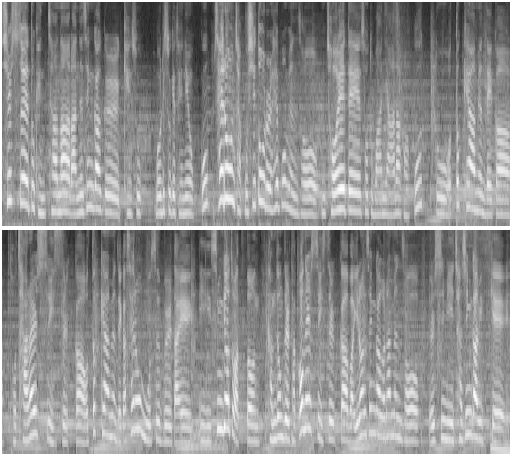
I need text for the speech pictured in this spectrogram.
실수해도 괜찮아 라는 생각을 계속 머릿속에 되뇌었고 새로운 자꾸 시도를 해보면서 저에 대해서도 많이 알아가고 또 어떻게 하면 내가 더 잘할 수 있을까 어떻게 하면 내가 새로운 모습을 나의 이 숨겨져 왔던 감정들을 다 꺼낼 수 있을까 막 이런 생각을 하면서 열심히 자신감 있게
